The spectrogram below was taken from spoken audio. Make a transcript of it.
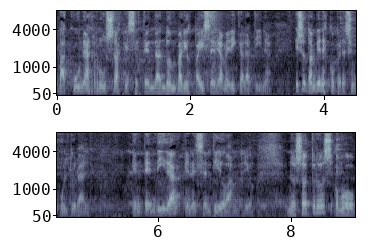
vacunas rusas que se estén dando en varios países de América Latina, eso también es cooperación cultural entendida en el sentido amplio. Nosotros, como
